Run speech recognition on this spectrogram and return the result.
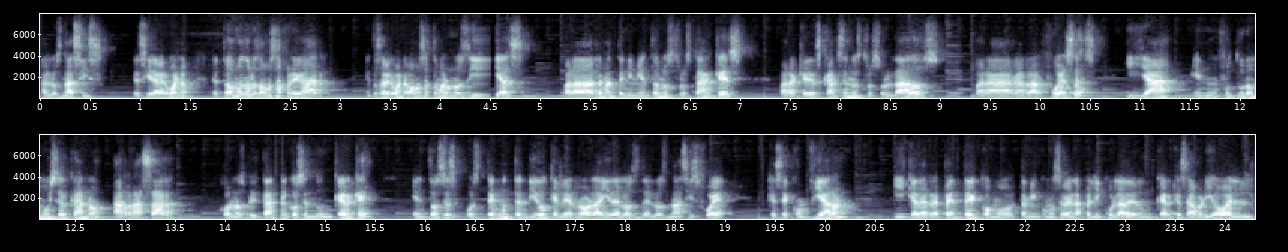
a los nazis. Es decir, a ver, bueno, de todos modos los vamos a fregar. Entonces, a ver, bueno, vamos a tomar unos días para darle mantenimiento a nuestros tanques, para que descansen nuestros soldados, para agarrar fuerzas y ya en un futuro muy cercano arrasar con los británicos en Dunkerque entonces, pues tengo entendido que el error ahí de los, de los nazis fue que se confiaron y que de repente, como también como se ve en la película de Dunkerque, se abrió el,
